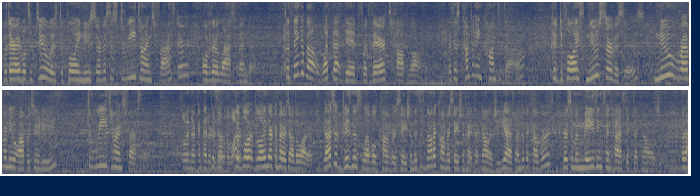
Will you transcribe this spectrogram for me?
what they were able to do was deploy new services three times faster over their last vendor. So think about what that did for their top line. If this company, Continental, could deploy new services, new revenue opportunities, three times faster. Blowing their competitors Deplo- out of the water. deplo- blowing their competitors out of the water. That's a business level conversation. This is not a conversation about technology. Yes, under the covers, there's some amazing, fantastic technology, but it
